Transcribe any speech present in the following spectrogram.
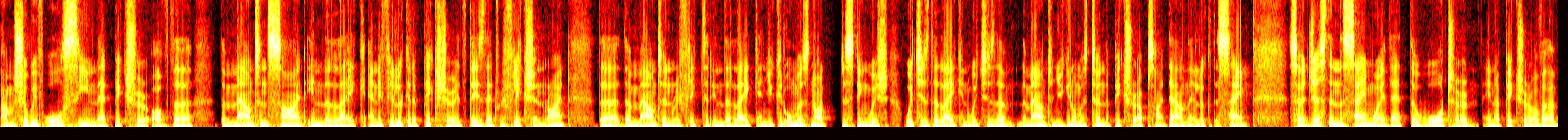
I'm sure we've all seen that picture of the the mountainside in the lake, and if you look at a picture, it's there's that reflection, right? The the mountain reflected in the lake, and you could almost not distinguish which is the lake and which is the the mountain. You can almost turn the picture upside down; they look the same. So just in the same way that the water in a picture of a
